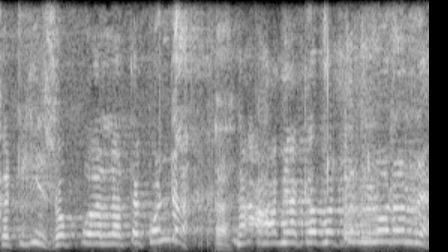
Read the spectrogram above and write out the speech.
ಕಟ್ಟಿಗೆ ಸೊಪ್ಪು ಎಲ್ಲ ತಕೊಂಡ ಹಾ. ನಾ ಆಮ್ಯಾಕ ಬರ್ತೀನಿ ನೋಡ್ರಿ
